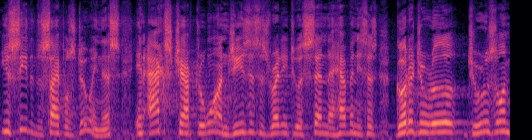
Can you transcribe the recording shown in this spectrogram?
You see the disciples doing this. In Acts chapter 1, Jesus is ready to ascend to heaven. He says, Go to Jeru- Jerusalem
